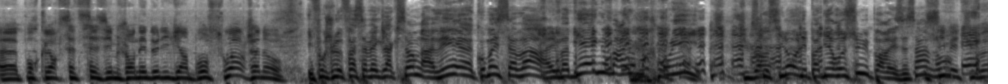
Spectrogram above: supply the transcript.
euh, pour clore cette 16e journée de Ligue 1. Bonsoir, Jeannot. Il faut que je le fasse avec l'accent. Euh, comment ça va? Elle va bien, Marion Marcoli? Tu Parce que sinon, on n'est pas bien reçu, il paraît, c'est ça Si, non? mais tu veux,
